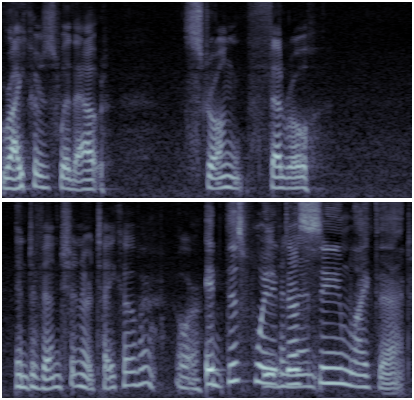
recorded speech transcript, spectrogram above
Rikers without strong federal intervention or takeover? Or at this point, it does then? seem like that.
